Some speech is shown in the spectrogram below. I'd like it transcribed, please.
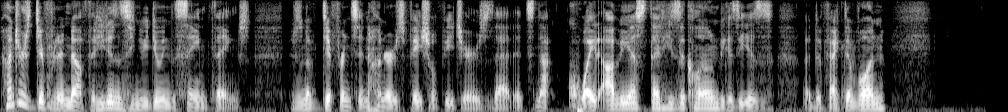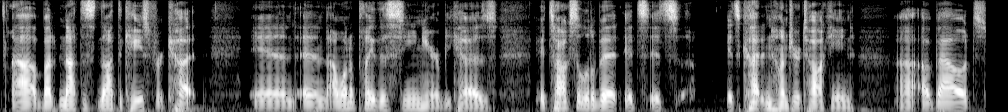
Hunter's different enough that he doesn't seem to be doing the same things. There's enough difference in Hunter's facial features that it's not quite obvious that he's a clone because he is a defective one. Uh, but not this, not the case for Cut. And and I want to play this scene here because it talks a little bit. It's it's it's Cut and Hunter talking uh, about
